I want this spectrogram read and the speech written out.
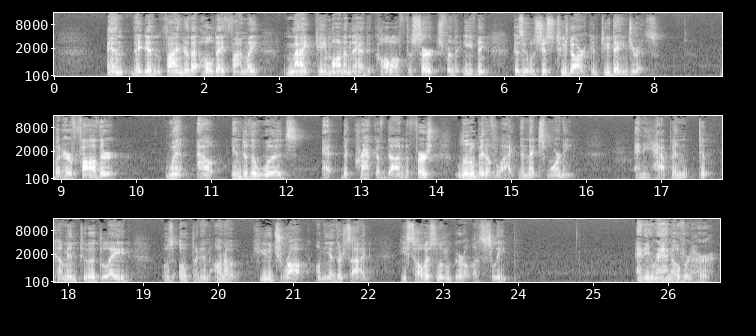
And they didn't find her that whole day. Finally, night came on and they had to call off the search for the evening because it was just too dark and too dangerous. But her father went out into the woods at the crack of dawn, the first little bit of light the next morning. And he happened to come into a glade, was open, and on a huge rock on the other side, he saw his little girl asleep. And he ran over to her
